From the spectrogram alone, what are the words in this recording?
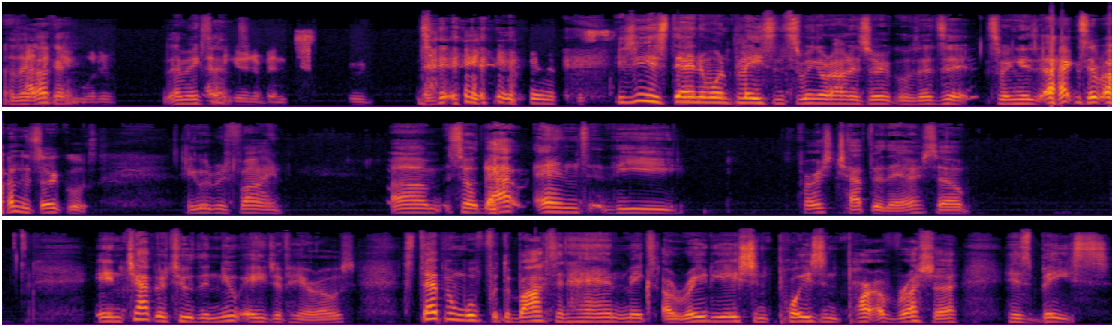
I was like, I okay, think he would have. that makes I think he sense. would have been you just need to stand in one place and swing around in circles. That's it. Swing his axe around in circles. He would have been fine. Um, so that ends the first chapter there. So in chapter two, the new age of heroes, Steppenwolf with the box in hand makes a radiation poisoned part of Russia his base.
